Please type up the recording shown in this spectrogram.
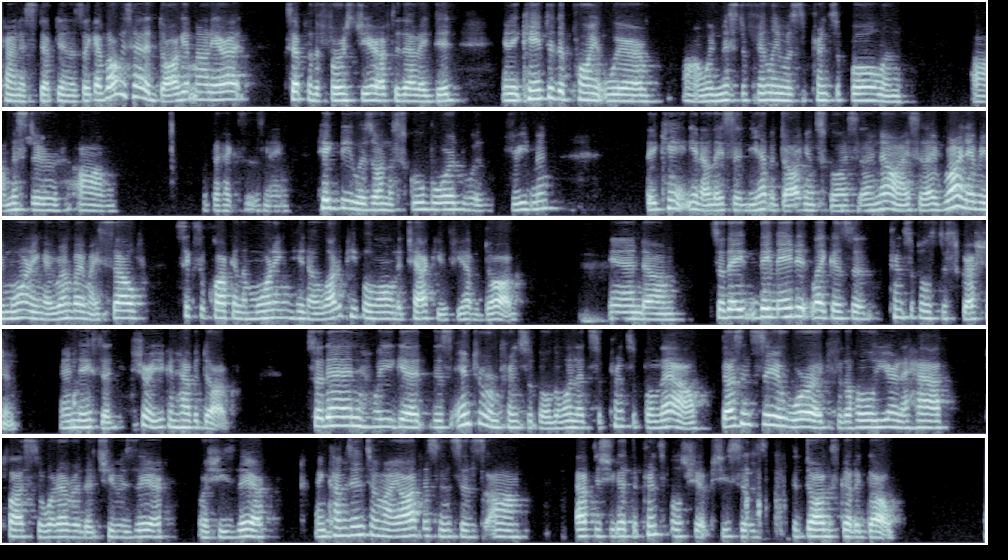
kind of stepped in. It's like I've always had a dog at Mount Ararat, except for the first year. After that, I did. And it came to the point where uh, when Mr. Finley was the principal and uh, Mr. Um, what the heck is his name? Higby was on the school board with Friedman. They can't, you know, they said, You have a dog in school. I said, I know. I said, I run every morning. I run by myself, six o'clock in the morning. You know, a lot of people won't attack you if you have a dog. And um, so they, they made it like as a principal's discretion. And they said, Sure, you can have a dog. So then we get this interim principal, the one that's the principal now, doesn't say a word for the whole year and a half plus or whatever that she was there or she's there, and comes into my office and says, um, after she got the principalship, she says, the dog's got to go.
